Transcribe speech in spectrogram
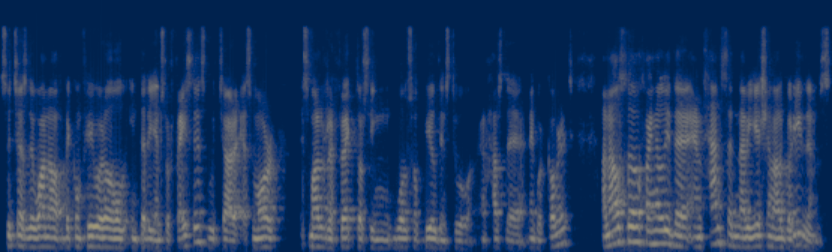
such as the one of the configurable intelligent surfaces, which are smart, smart reflectors in walls of buildings to enhance the network coverage. And also, finally, the enhanced navigation algorithms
